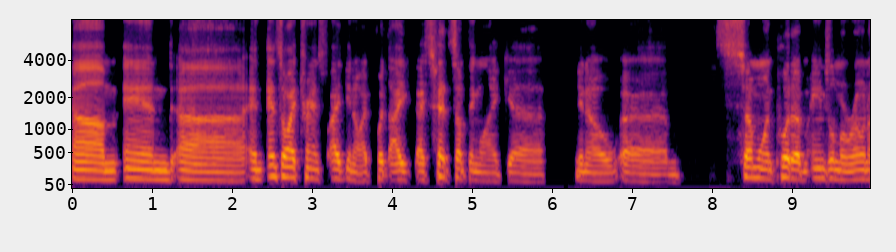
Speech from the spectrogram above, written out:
Um and uh and and so I trans I you know I put I I said something like uh you know um someone put an angel Moroni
